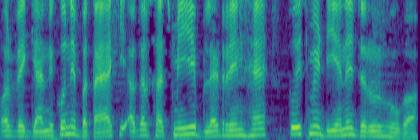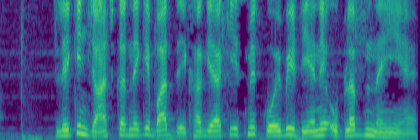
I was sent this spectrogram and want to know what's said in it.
और वैज्ञानिकों ने बताया कि अगर सच में ये ब्लड रेन है तो इसमें डीएनए ज़रूर होगा। लेकिन जाँच करने के बाद देखा गया कि इसमें कोई भी डीएनए उपलब्ध नहीं है।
